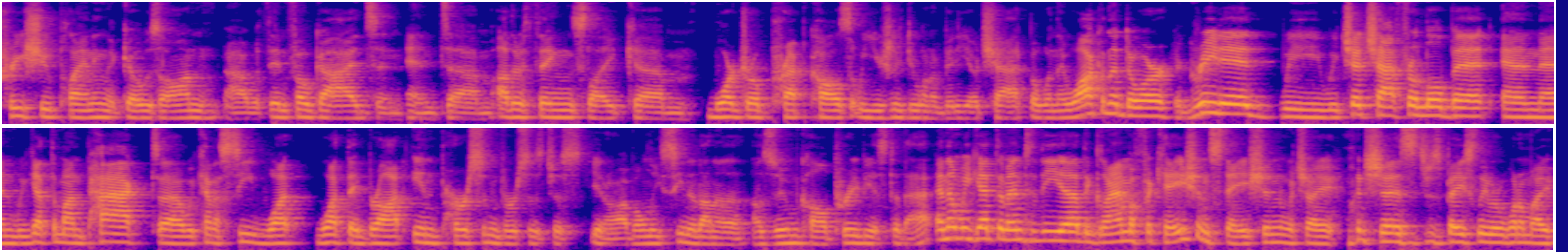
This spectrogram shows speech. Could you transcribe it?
pre-shoot planning that goes on uh, with info guides and and um, other things like um, wardrobe prep calls that we usually do on a video chat. But when they walk in the door, they're greeted. We we chit chat for a little bit, and then we get them unpacked. Uh, we kind of see what what they brought in person versus just you know I've only seen it on a, a Zoom call previous to that, and then we get them into the uh, the glamification station, which I which is just basically where one of my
